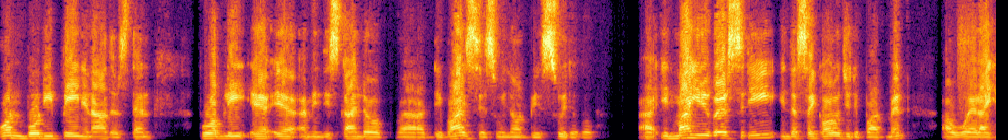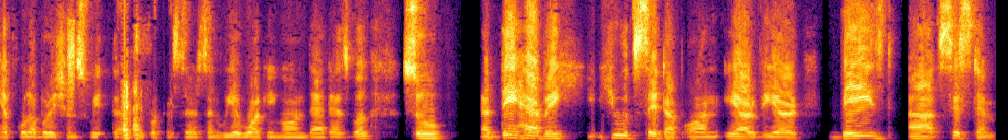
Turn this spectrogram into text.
on body pain and others, then probably, uh, uh, I mean, this kind of uh, devices will not be suitable. Uh, in my university, in the psychology department, uh, where I have collaborations with professors, and we are working on that as well. So they have a huge setup on AR Based system,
